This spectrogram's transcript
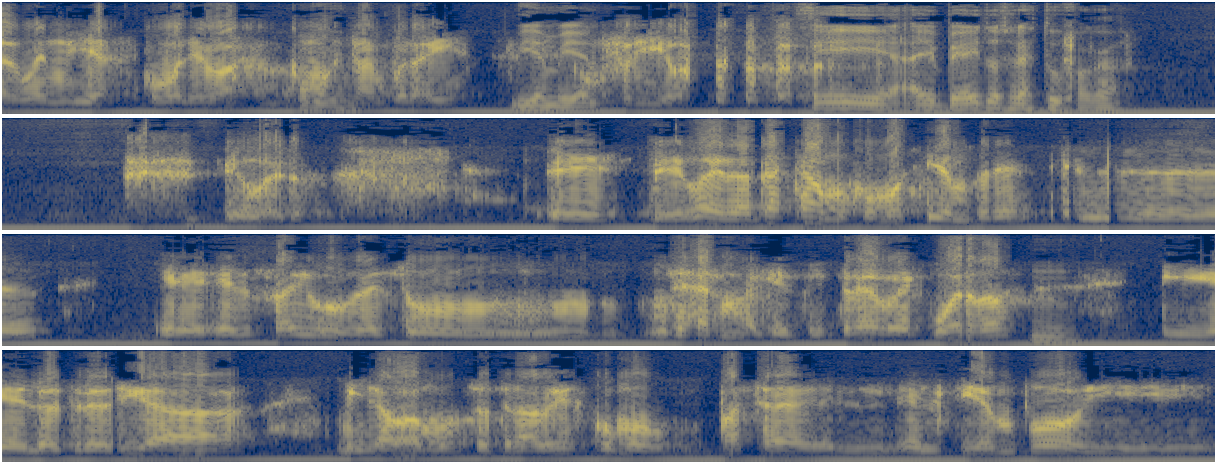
tal? Buen día. ¿Cómo les va? ¿Cómo Bien. están por ahí? Bien, bien. Con frío. Sí, hay pegaditos a la estufa acá. Qué bueno. Este, bueno, acá estamos como siempre. El, eh, el Facebook es un, un arma que te trae recuerdos Mm. y el otro día mirábamos otra vez cómo pasa el, el tiempo y,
